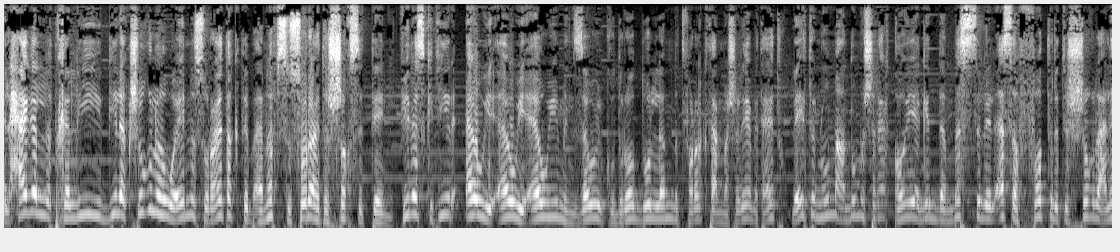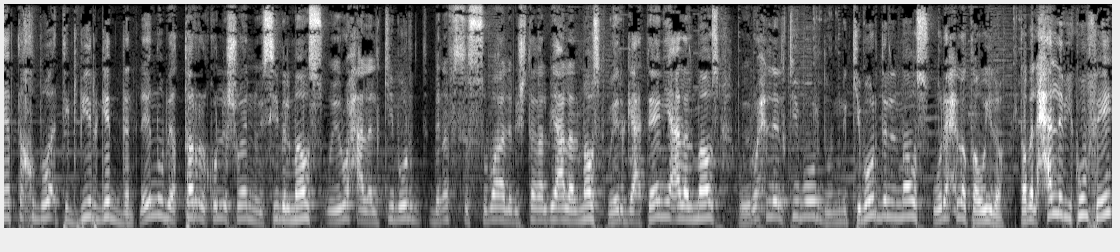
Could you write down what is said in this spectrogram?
الحاجة اللي تخليه يديلك شغل هو إن سرعتك تبقى نفس سرعة الشخص التاني. في ناس كتير قوي قوي قوي من ذوي القدرات دول لما اتفرجت على المشاريع بتاعتهم لقيت إن هم عندهم مشاريع قوية جدا بس للأسف فترة الشغل عليها بتاخد وقت كبير جدا لأنه بيضطر كل شوية إنه يسيب الماوس ويروح على ال keyboard بنفس الصباع اللي بيشتغل بيه على الماوس ويرجع تاني على الماوس ويروح للكيبورد ومن الكيبورد للماوس ورحلة طويلة. طب الحل بيكون في إيه؟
